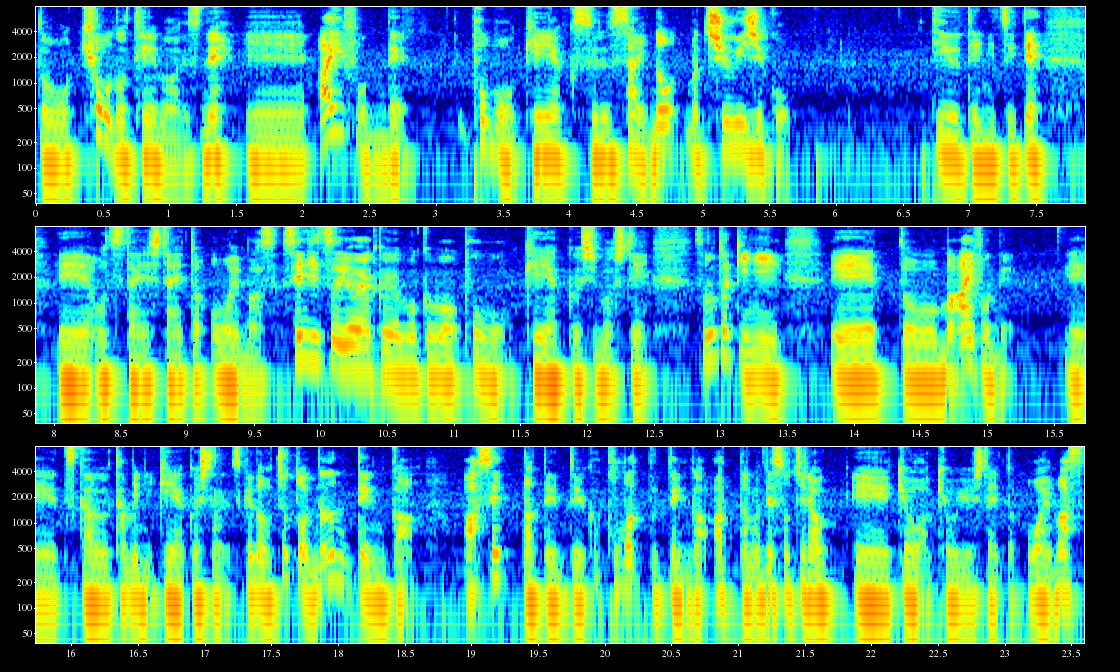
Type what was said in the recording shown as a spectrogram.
と、今日のテーマはですね、えー、iPhone でポボを契約する際の、ま注意事項っていう点について、えー、お伝えしたいと思います。先日ようやく僕もポボを契約しまして、その時に、えー、っと、まあ、iPhone で、え、使うために契約したんですけど、ちょっと何点か焦った点というか困った点があったので、そちらを、えー、今日は共有したいと思います。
